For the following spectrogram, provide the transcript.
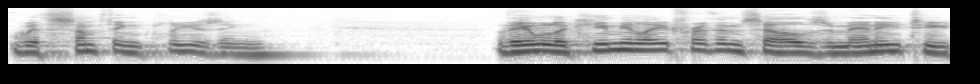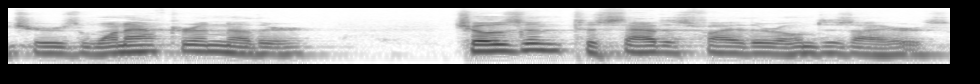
with something pleasing, they will accumulate for themselves many teachers, one after another, chosen to satisfy their own desires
